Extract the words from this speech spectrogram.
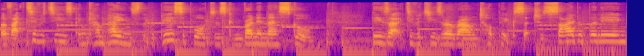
of activities and campaigns that the peer supporters can run in their school. These activities are around topics such as cyberbullying,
